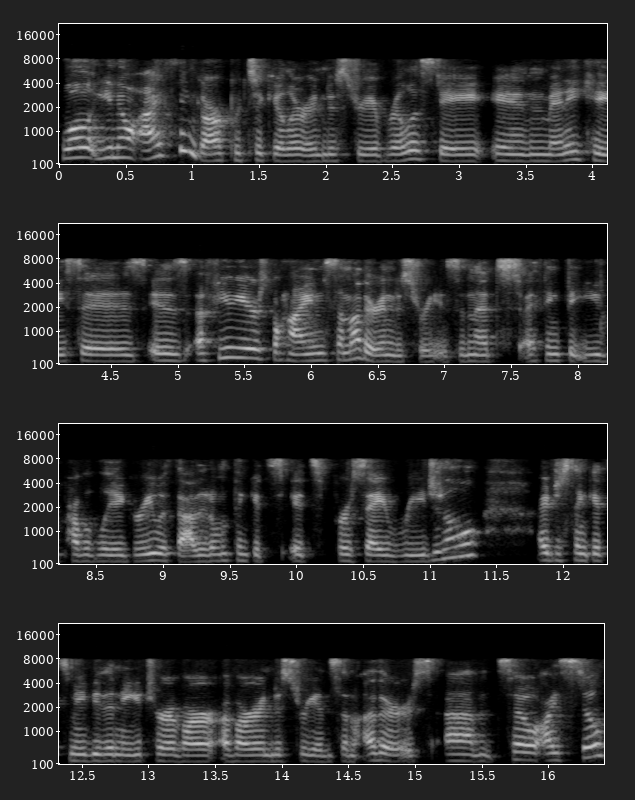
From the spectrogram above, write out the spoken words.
Well, you know, I think our particular industry of real estate in many cases is a few years behind some other industries and that's I think that you'd probably agree with that. I don't think it's it's per se regional. I just think it's maybe the nature of our of our industry and some others. Um, so I still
